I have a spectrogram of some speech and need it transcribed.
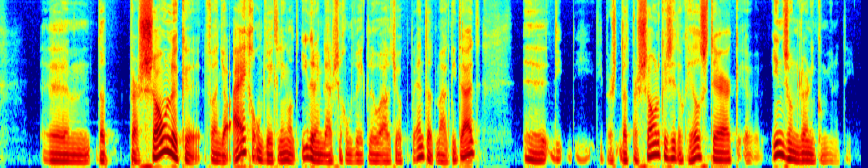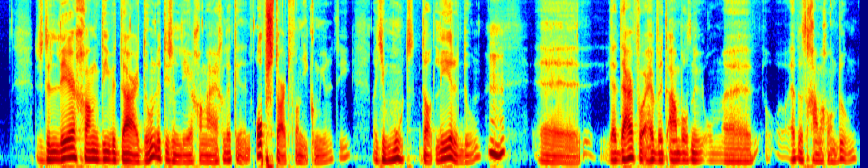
ehm, dat persoonlijke van jouw eigen ontwikkeling, want iedereen blijft zich ontwikkelen hoe oud je ook bent, dat maakt niet uit. Eh, die, die, dat persoonlijke zit ook heel sterk in zo'n learning community. Dus de leergang die we daar doen, het is een leergang eigenlijk, een opstart van die community. Want je moet dat leren doen. Eh, ja, daarvoor hebben we het aanbod nu om, eh, dat gaan we gewoon doen,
